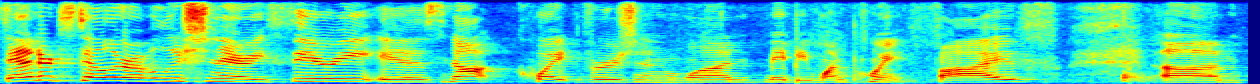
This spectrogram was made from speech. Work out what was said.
Standard stellar evolutionary theory is not quite version 1, maybe 1.5, um,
